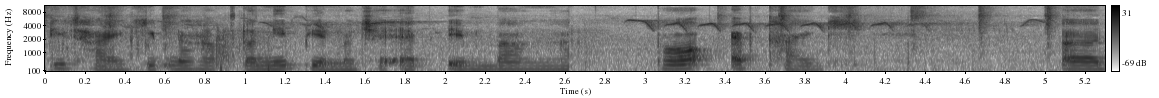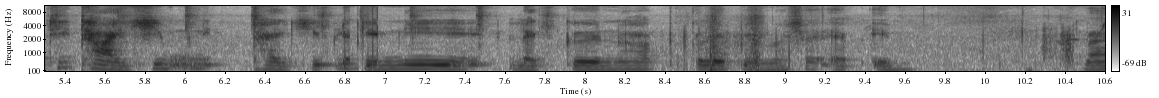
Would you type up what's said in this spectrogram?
ที่ถ่ายคลิปนะครับ ตอนนี้เปลี่ยนมาใช้แอปเอ็มบ้างครับเพราะแอปถ่ายเอ่อที่ถ่ายคลิปนี่ถ่ายคลิปและเกมนี่แหลกเกินนะครับ ก็เลยเปลี่ยนมาใช้แอป M มา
